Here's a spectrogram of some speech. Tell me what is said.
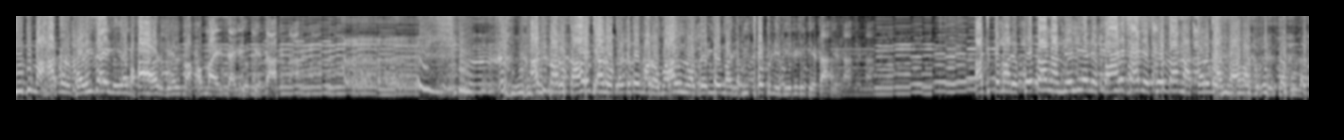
દૂધમાં હાકર ભળી જાય ને એમ હાર વેલમાં હમાઈ જાય બેટા. આજ મારો કાળજાનો કટકો, મારો વાલનો દરિયો, મારી મીઠપની વીરડી બેટા. આજ તમારે પોતાના મેલી અને પારકાને પોતાના કરવા જવાનું છે, સગુણા.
